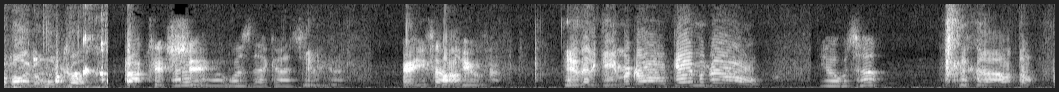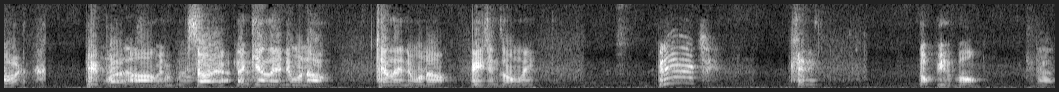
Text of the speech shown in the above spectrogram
Survive at all costs. Back to I don't shit. know what was that guy's Hey, you sound Huh? cute. Is that a gamer girl? Gamer girl! Yo, what's up? what the fuck? Okay, but, um, sorry, I can't let anyone out. Can't let anyone out. Asians only. Bitch! Kidding. Copy of bom. Dad.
